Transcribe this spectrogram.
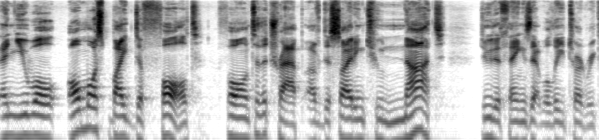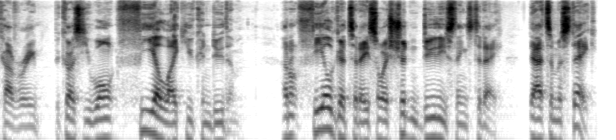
and you will almost by default fall into the trap of deciding to not do the things that will lead toward recovery because you won't feel like you can do them. I don't feel good today, so I shouldn't do these things today. That's a mistake.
